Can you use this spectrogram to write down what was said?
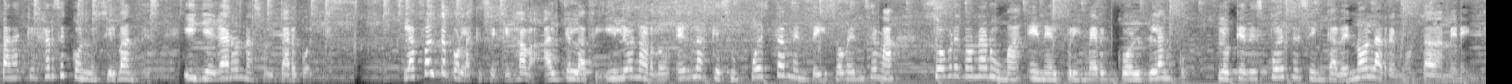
para quejarse con los silbantes y llegaron a soltar golpes. La falta por la que se quejaba Al-Khelafi y Leonardo es la que supuestamente hizo Benzema sobre Donnarumma en el primer gol blanco, lo que después desencadenó la remontada merengue.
